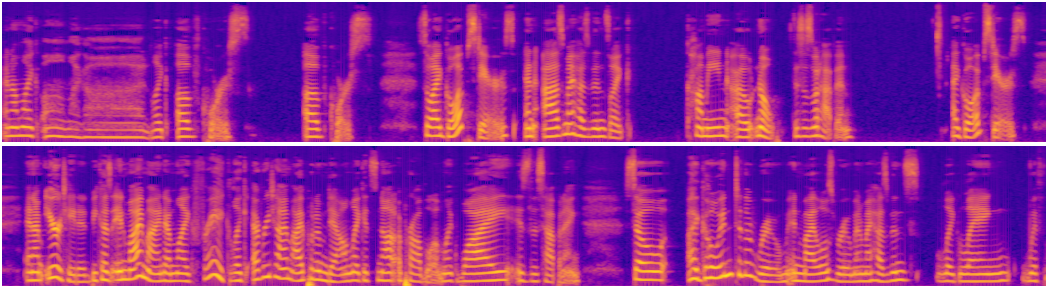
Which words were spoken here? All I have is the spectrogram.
and I'm like, "Oh my god." Like of course. Of course. So I go upstairs and as my husband's like coming out, no, this is what happened. I go upstairs and I'm irritated because in my mind, I'm like, Frank, like every time I put him down, like it's not a problem. Like, why is this happening? So I go into the room in Milo's room and my husband's like laying with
